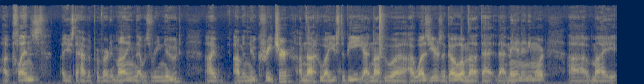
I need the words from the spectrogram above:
uh, cleansed. I used to have a perverted mind that was renewed. I, I'm a new creature. I'm not who I used to be. I'm not who uh, I was years ago. I'm not that, that man anymore. Uh, my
